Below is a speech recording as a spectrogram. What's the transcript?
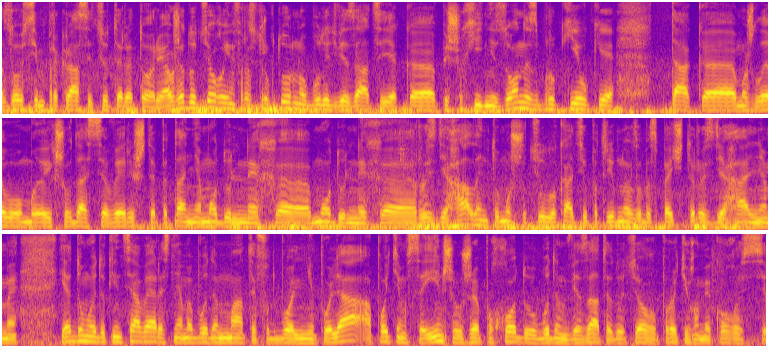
е, зовсім прикрасить цю територію. А вже до цього інфраструктурно будуть в'язатися як е, пішохідні зони з бруківки. Так, е, можливо, якщо вдасться вирішити питання модульних, е, модульних е, роздягалень, тому що цю локацію потрібно забезпечити роздягальнями. Я думаю, до кінця вересня ми будемо мати футбольні поля, а потім все інше вже по ходу будемо в'язати до цього протягом якогось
